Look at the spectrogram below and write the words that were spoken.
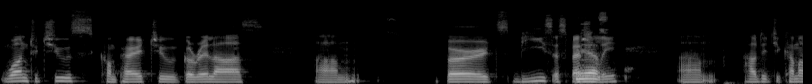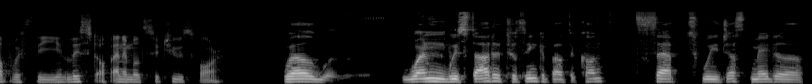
one to choose compared to gorillas, um, birds, bees, especially. Yes. Um, how did you come up with the list of animals to choose for? Well, when we started to think about the concept, we just made a,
